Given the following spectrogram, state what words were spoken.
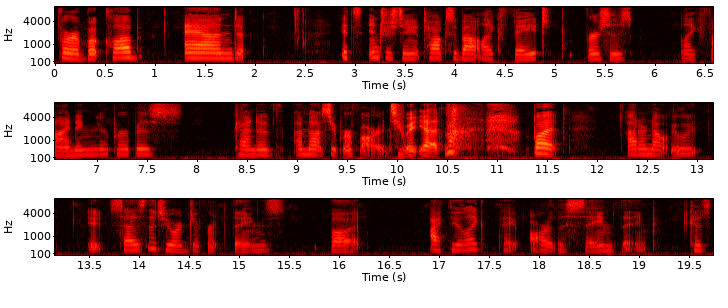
for a book club, and it's interesting. It talks about like fate versus like finding your purpose. Kind of. I'm not super far into it yet, but I don't know. It it says the two are different things, but I feel like they are the same thing. Because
